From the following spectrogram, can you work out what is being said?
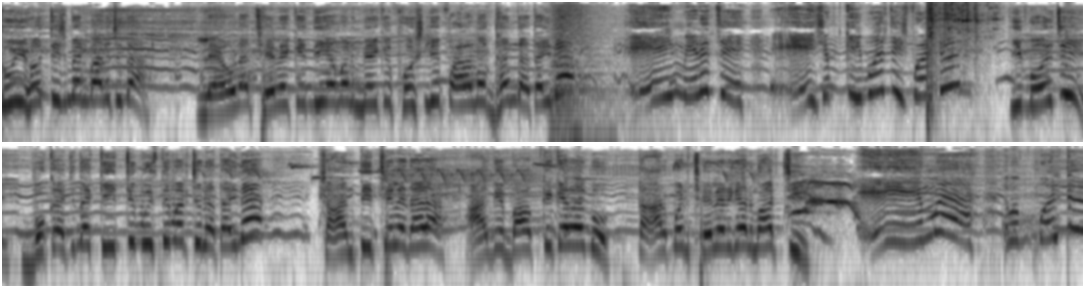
তুই হচ্ছিস মেন বালুচুদা। লেওড়া ছেলেকে দিয়ে আমার মেয়েকে ফসলিয়ে পালানোর ধান্দা তাই না? এই মেরেছে এইসব কি বলছিস পল্টু কি বলছি? বোকাচুদা কিচ্ছু বুঝতে পারছ না তাই না? শান্তির ছেলে দাঁড়া আগে বাপকে কেলাবো তারপর ছেলের গান মারছি। এ মা পল্টু।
